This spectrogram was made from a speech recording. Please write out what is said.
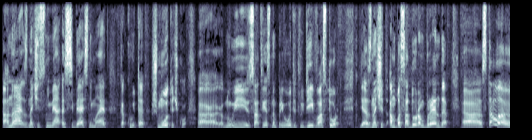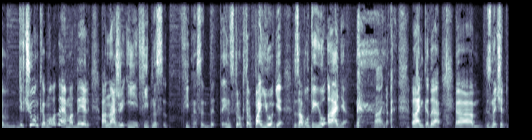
она, значит, снимя, с себя снимает какую-то шмоточку. А, ну и, соответственно, приводит людей в восторг. А, Значит, амбассадором бренда а, стала девчонка, молодая модель. Она же и фитнес... Фитнес. Это инструктор по йоге. Зовут ее Аня. Аня. Анька, да. А, Значит,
